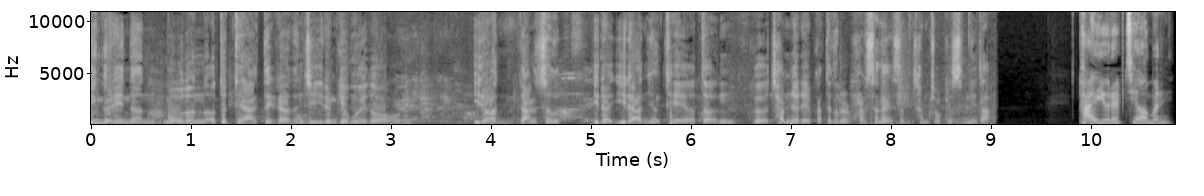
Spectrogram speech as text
인근에 있는 모든 어떤 대학들이라든지 이런 경우에도 이런 양서 이런 이러한 형태의 어떤 그 참여랩 같은 것을 활성화했으면 참 좋겠습니다. 바이오랩 체험은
